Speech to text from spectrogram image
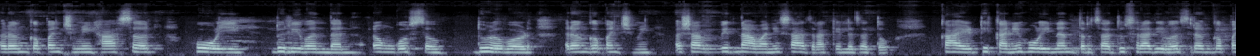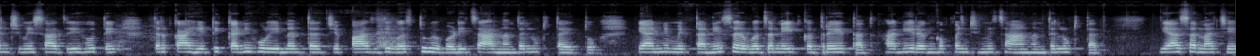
रंगपंचमी हा सण होळी धुलीवंदन रंगोत्सव धुळवड रंगपंचमी अशा विविध नावांनी साजरा केला जातो. काही ठिकाणी होळीनंतरचा दुसरा दिवस रंगपंचमी साजरी होते तर काही ठिकाणी होळीनंतरचे पाच दिवस धुळवडीचा आनंद लुटता येतो. या निमित्ताने सर्वजण एकत्र येतात आणि रंगपंचमीचा आनंद लुटतात. या सणाचे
